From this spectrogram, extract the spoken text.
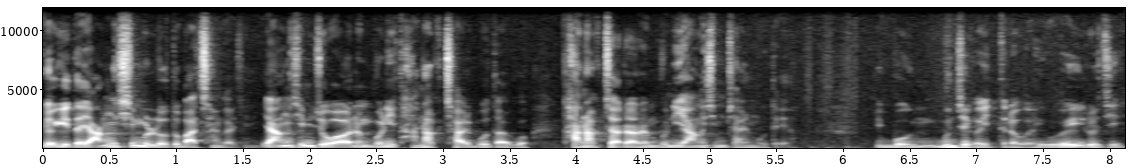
여기다 양심을 넣어도 마찬가지. 양심 좋아하는 분이 단학 잘 못하고 단학 잘하는 분이 양심 잘 못해요. 뭔 문제가 있더라고요. 왜 이러지?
